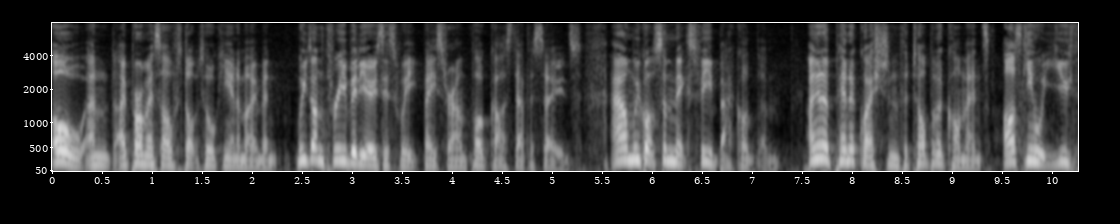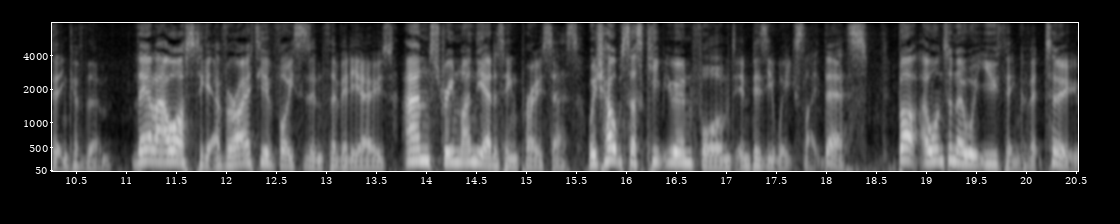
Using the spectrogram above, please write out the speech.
Oh, and I promise I'll stop talking in a moment. We've done three videos this week based around podcast episodes, and we've got some mixed feedback on them. I'm going to pin a question at the top of the comments asking what you think of them. They allow us to get a variety of voices into the videos and streamline the editing process, which helps us keep you informed in busy weeks like this. But I want to know what you think of it too.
